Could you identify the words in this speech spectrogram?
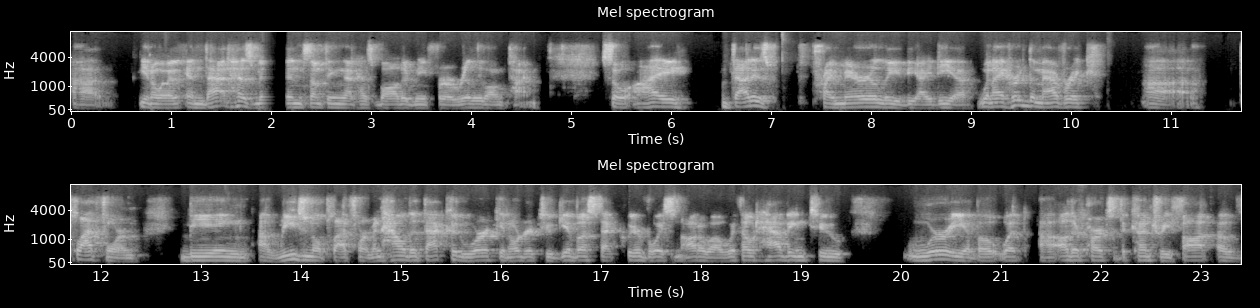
Uh, you know, and that has been something that has bothered me for a really long time. So I, that is primarily the idea. When I heard the Maverick uh, platform being a regional platform and how that that could work in order to give us that clear voice in Ottawa without having to worry about what uh, other parts of the country thought of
